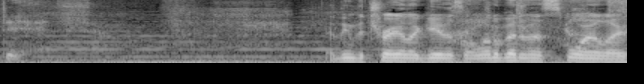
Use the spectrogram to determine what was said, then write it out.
death. I think the trailer gave us a little bit of a spoiler.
